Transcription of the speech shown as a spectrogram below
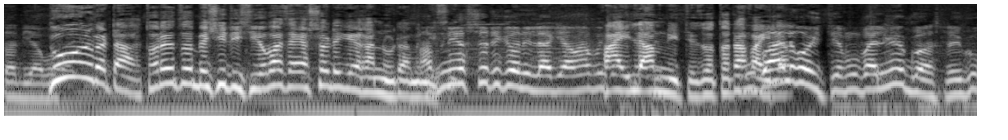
তা দিয়া বলো। দূর বেটা তোরে তো বেশি দিছি বাস একশো টাকা এখন নোট আমি আপনি একশো টাকা নি লাগে আমার পাইলাম নিতে যতটা মোবাইল কইতে মোবাইল নিয়ে গুয়াস লই গো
